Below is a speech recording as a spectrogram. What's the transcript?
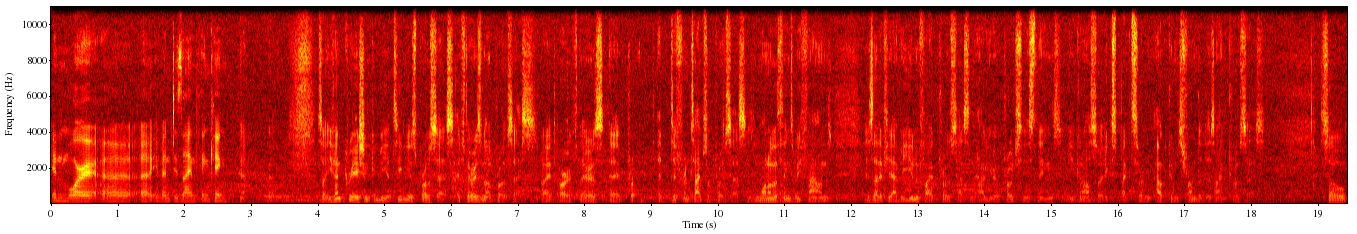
in more uh, uh, event design thinking. Yeah. So event creation can be a tedious process if there is no process, right? Or if there's a, a different types of processes. And one of the things we found is that if you have a unified process and how you approach these things, you can also expect certain outcomes from the design process. So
